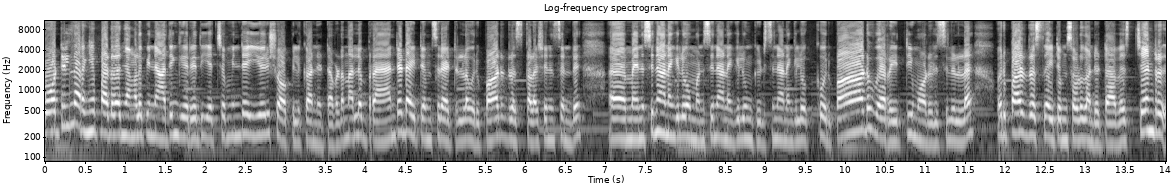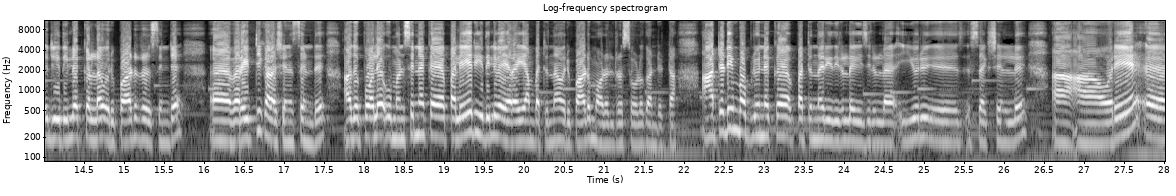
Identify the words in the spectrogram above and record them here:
ബോട്ടിൽ നിന്ന് ഇറങ്ങിയപ്പാട് ഞങ്ങൾ പിന്നെ ആദ്യം കയറിയത് എച്ച് എമ്മിന്റെ ഈ ഒരു ഷോപ്പിൽ കണ്ടിട്ട് അവിടെ നല്ല ബ്രാൻഡഡ് ഐറ്റംസിലായിട്ടുള്ള ഒരുപാട് ഡ്രസ് കളക്ഷൻസ് ഉണ്ട്. മെൻസിനാണെങ്കിലും വുമൻസിനാണെങ്കിലും കിഡ്സിനാണെങ്കിലും ഒക്കെ ഒരുപാട് വെറൈറ്റി മോഡൽസിലുള്ള ഒരുപാട് ഡ്രസ് ഐറ്റംസോട് കണ്ടിട്ട്. വെസ്റ്റേൺ രീതിയിലൊക്കെ ഉള്ള ഒരുപാട് ഡ്രസ്സിന്റെ വെറൈറ്റി കളക്ഷൻസ് ഉണ്ട്. അതുപോലെ വുമൻസിനൊക്കെ പല രീതിയിൽ വെയർ ചെയ്യാൻ പറ്റുന്ന ഒരുപാട് മോഡൽ ഡ്രസ്സുകൾ കണ്ടിട്ട. ആറ്റടിയും ബബ്ലുവിനൊക്കെ പറ്റുന്ന രീതിയിലുള്ള ഏജിലുള്ള ഈ ഒരു സെക്ഷനിൽ ഒരേ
